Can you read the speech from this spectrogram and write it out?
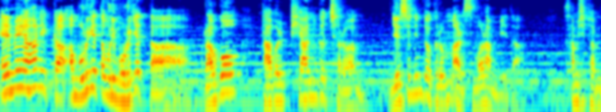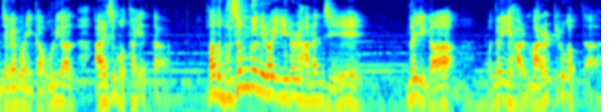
애매하니까 아, 모르겠다, 우리 모르겠다 라고 답을 피한 것처럼 예수님도 그런 말씀을 합니다. 33절에 보니까 우리가 알지 못하겠다. 나도 무슨 권위로 이 일을 하는지 너희가 너희에게 할 말할 필요가 없다.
